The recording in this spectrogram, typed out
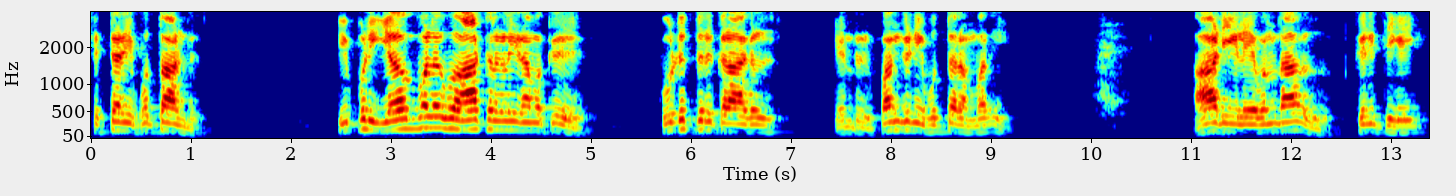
சித்தரை புத்தாண்டு. இப்படி எவ்வளவு ஆற்றல்களை நமக்கு கொடுத்திருக்கிறார்கள் என்று பங்குனி உத்தரம் வரை. ஆடியிலே வந்தால் கிருத்திகை.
